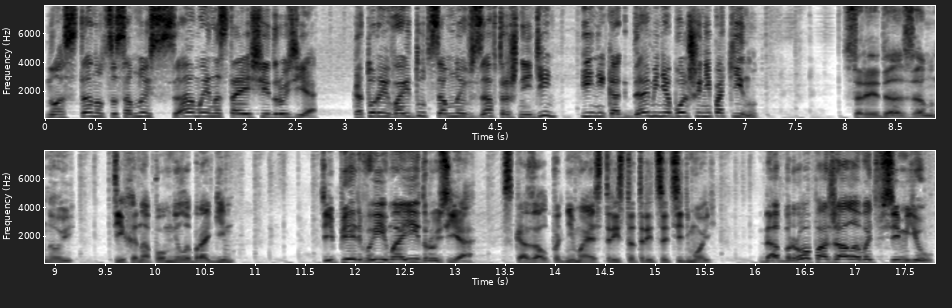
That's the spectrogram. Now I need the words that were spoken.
но останутся со мной самые настоящие друзья, которые войдут со мной в завтрашний день и никогда меня больше не покинут». «Среда за мной», – тихо напомнил Ибрагим. «Теперь вы и мои друзья», – сказал, поднимаясь 337-й. «Добро пожаловать в семью!»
